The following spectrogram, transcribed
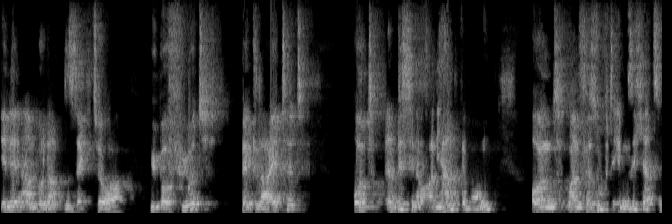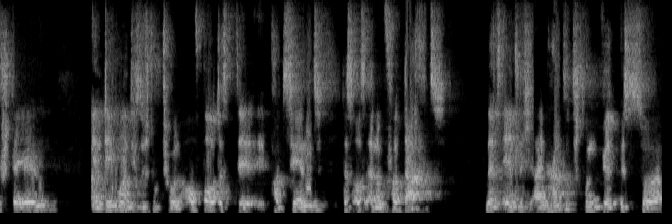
in den ambulanten Sektor überführt, begleitet und ein bisschen auch an die Hand genommen. Und man versucht eben sicherzustellen, indem man diese Strukturen aufbaut, dass der Patient das aus einem Verdacht letztendlich ein Handelsstrang wird bis zur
